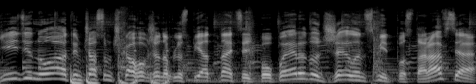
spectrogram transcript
Гіді. Ну а тим часом Чикаго вже на плюс 15 попереду. Джейлен Сміт постарався.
